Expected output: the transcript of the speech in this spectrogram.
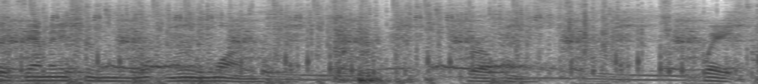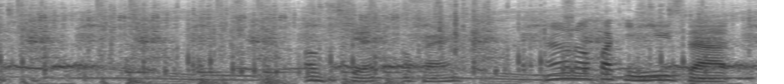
About examination room one? Broken. Wait. Oh shit, okay. I don't know if I can use that.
